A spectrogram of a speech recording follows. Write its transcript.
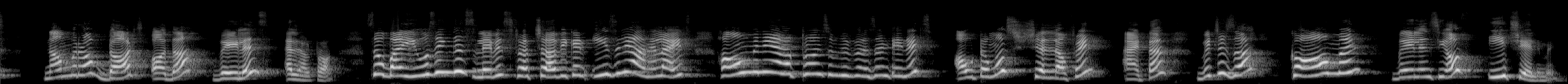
number of dots or the valence electron. So, by using this Lewis structure, we can easily analyze how many electrons will be present in its outermost shell of an atom which is a common valency of each element.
